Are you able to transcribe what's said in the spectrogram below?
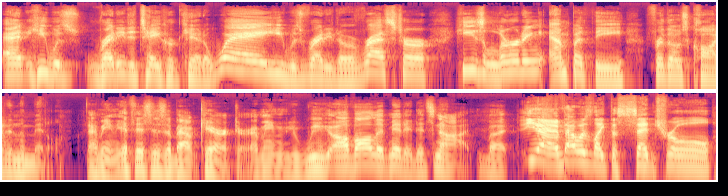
And he was ready to take her kid away. He was ready to arrest her. He's learning empathy for those caught in the middle. I mean, if this is about character, I mean, we have all admitted it's not, but yeah, if that was like the central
